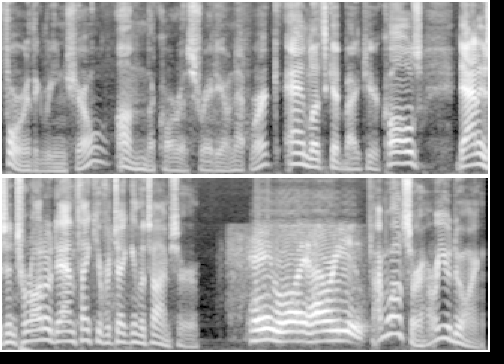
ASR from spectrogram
for The Green Show on the Corus Radio Network. And let's get back to your calls. Dan is in Toronto. Dan, thank you for taking the time, sir. Hey, Roy, how are you? I'm well, sir. How are you doing?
